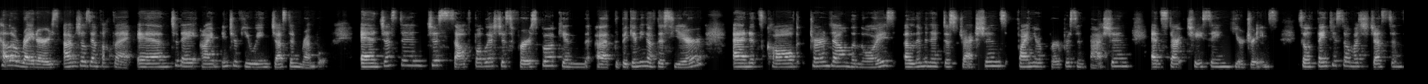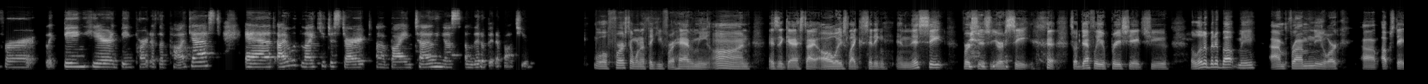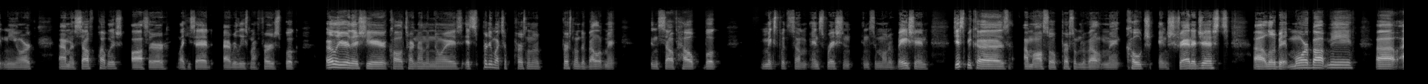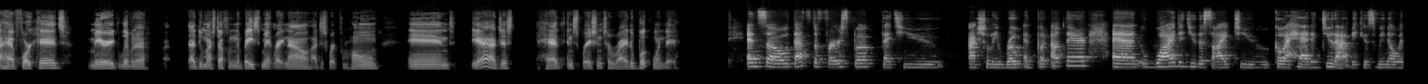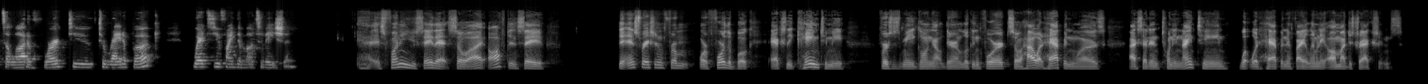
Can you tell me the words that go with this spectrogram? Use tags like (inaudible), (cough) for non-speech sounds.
Hello, writers. I'm Josiane Fortin, and today I'm interviewing Justin Rambo. And Justin just self published his first book in at the beginning of this year, and it's called Turn Down the Noise, Eliminate Distractions, Find Your Purpose and Passion, and Start Chasing Your Dreams. So thank you so much, Justin, for like being here and being part of the podcast. And I would like you to start uh, by telling us a little bit about you. Well, first, I want to thank you for having me on as a guest. I always like sitting in this seat versus your (laughs) seat. (laughs) so, definitely appreciate you. A little bit about me I'm from New York, uh, upstate New York. I'm a self published author. Like you said, I released my first book earlier this year called Turn Down the Noise. It's pretty much a personal personal development and self help book mixed with some inspiration and some motivation just because I'm also a personal development coach and strategist. Uh, a little bit more about me. Uh, I have four kids, married, living a. I do my stuff in the basement right now. I just work from home, and yeah, I just had inspiration to write a book one day. And so that's the first book that you actually wrote and put out there? And why did you decide to go ahead and do that? Because we know it's a lot of work to to write a book. Where did you find the motivation? Yeah it's funny you say that. So i often say the inspiration from or for the book actually came to me versus me going out there and looking for it. So how it happened was i said in 2019 what would happen if i eliminate all my distractions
